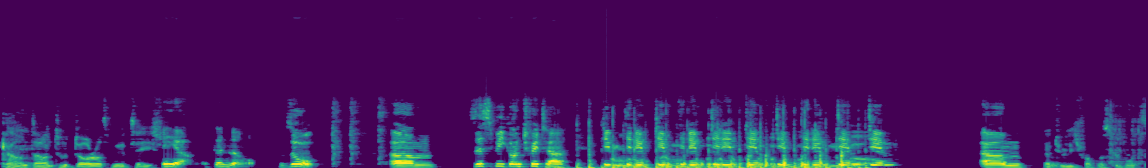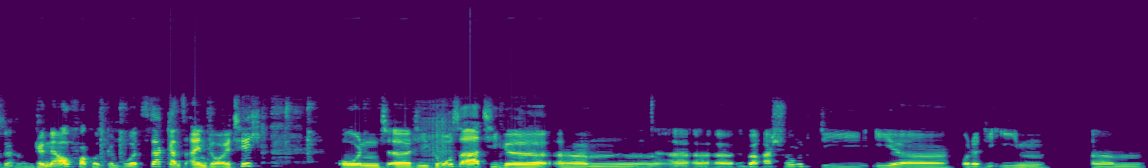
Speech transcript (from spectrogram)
Countdown to Doros Mutation. ja, genau. So. Ähm, this week on Twitter. Dim, dim, dim, dim, dim, dim, dim, dim, dim, dim, dim. Ähm, Natürlich Fokus Geburtstag. genau, Fokus Geburtstag, ganz eindeutig. Und äh, die großartige ähm, äh, äh, äh, Überraschung, die ihr oder die ihm ähm,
